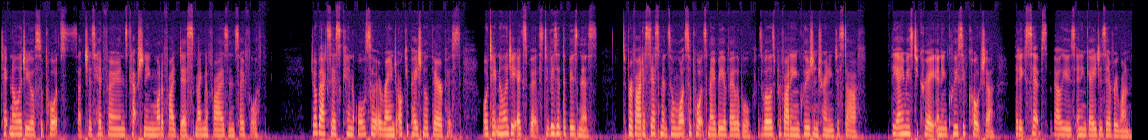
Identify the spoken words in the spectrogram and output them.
technology, or supports such as headphones, captioning, modified desks, magnifiers, and so forth. Job Access can also arrange occupational therapists or technology experts to visit the business to provide assessments on what supports may be available, as well as providing inclusion training to staff. The aim is to create an inclusive culture that accepts, values, and engages everyone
